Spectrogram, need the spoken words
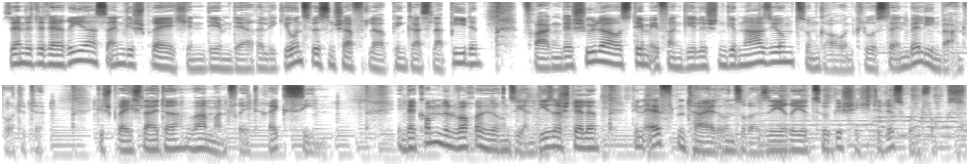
sendete der RIAS ein Gespräch, in dem der Religionswissenschaftler Pinkas Lapide Fragen der Schüler aus dem evangelischen Gymnasium zum Grauen Kloster in Berlin beantwortete. Gesprächsleiter war Manfred Rexin. In der kommenden Woche hören Sie an dieser Stelle den elften Teil unserer Serie zur Geschichte des Rundfunks.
